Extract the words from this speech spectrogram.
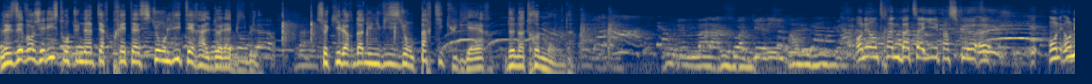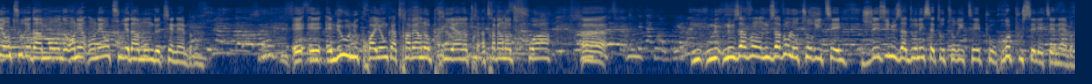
Les évangélistes ont une interprétation littérale de la Bible, ce qui leur donne une vision particulière de notre monde. On est en train de batailler parce que on, est- entouré d'un monde, de ténèbres. Et, nous, nous croyons qu'à travers nos prières, à travers notre foi, euh, nous, avons, l'autorité. Jésus nous a donné cette autorité pour repousser les ténèbres.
